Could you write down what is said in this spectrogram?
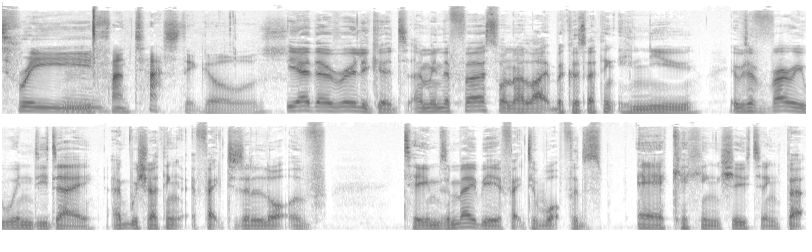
three Hmm. fantastic goals. Yeah, they're really good. I mean, the first one I like because I think he knew it was a very windy day, uh, which I think affected a lot of teams and maybe affected Watford's air kicking shooting. But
